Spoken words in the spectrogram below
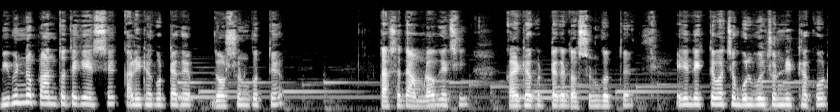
বিভিন্ন প্রান্ত থেকে এসছে কালী ঠাকুরটাকে দর্শন করতে। তার সাথে আমরাও গেছি কালী ঠাকুরটাকে দর্শন করতে। এই যে দেখতে পাচ্ছ বুলবুল চণ্ডীর ঠাকুর।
